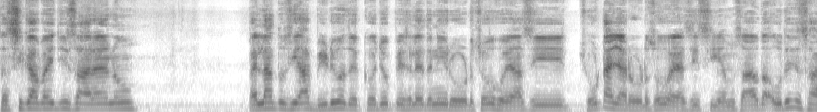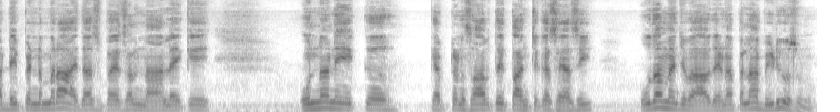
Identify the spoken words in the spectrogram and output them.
ਸਤਿ ਸ਼੍ਰੀ ਅਕਾਲ ਬਾਈ ਜੀ ਸਾਰਿਆਂ ਨੂੰ। ਪਹਿਲਾਂ ਤੁਸੀਂ ਆਹ ਵੀਡੀਓ ਦੇਖੋ ਜੋ ਪਿਛਲੇ ਦਿਨੀ ਰੋਡ ਸ਼ੋਅ ਹੋਇਆ ਸੀ, ਛੋਟਾ ਜਿਹਾ ਰੋਡ ਸ਼ੋਅ ਹੋਇਆ ਸੀ ਸੀਐਮ ਸਾਹਿਬ ਦਾ। ਉਹਦੇ 'ਚ ਸਾਡੇ ਪਿੰਡ ਮਹਾਰਾਜ ਦਾ ਸਪੈਸ਼ਲ ਨਾਂ ਲੈ ਕੇ ਉਹਨਾਂ ਨੇ ਇੱਕ ਕੈਪਟਨ ਸਾਹਿਬ ਤੇ ਤੰਚ ਕੱਸਿਆ ਸੀ। ਉਹਦਾ ਮੈਂ ਜਵਾਬ ਦੇਣਾ। ਪਹਿਲਾਂ ਵੀਡੀਓ ਸੁਣੋ।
